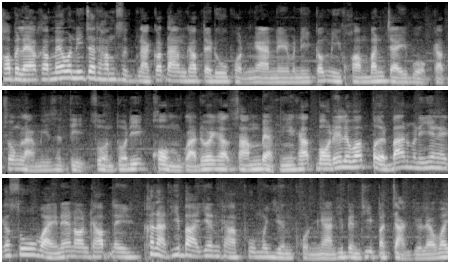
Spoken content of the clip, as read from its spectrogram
เข้าไปแล้วครับแม้วันนี้จะทำศึกหนักก็ตามครับ แต่ดูผลงานในวันนี้ก็มีความบั่นใจบวกกับช่วงหลังมีสติ ส่วนตัวที่ข่มกว่าด้วยครับซ้ำแบบนี้ครับบอกได้เลยว่าเปิดบ้านวันนี้ยังไงก็สู้ไหวแน่นอนครับในขณะที่บาเยิร์นครับผู้มาเยือนผลงานที่เป็นที่ประจักษ์อยู่แล้วว่า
